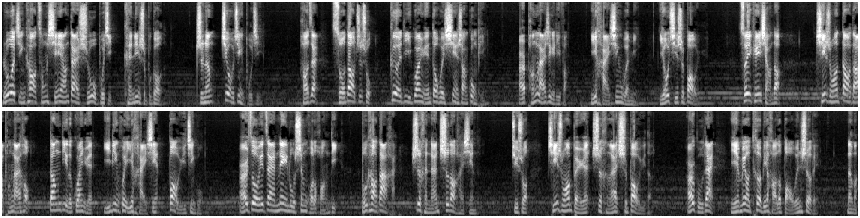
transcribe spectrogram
如果仅靠从咸阳带食物补给，肯定是不够的，只能就近补给。好在所到之处，各地官员都会献上贡品，而蓬莱这个地方以海鲜闻名，尤其是鲍鱼，所以可以想到，秦始皇到达蓬莱后，当地的官员一定会以海鲜、鲍鱼进贡。而作为在内陆生活的皇帝，不靠大海是很难吃到海鲜的。据说秦始皇本人是很爱吃鲍鱼的，而古代也没有特别好的保温设备，那么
